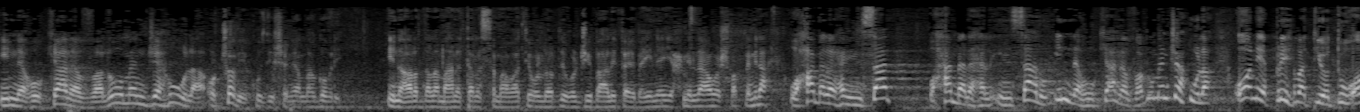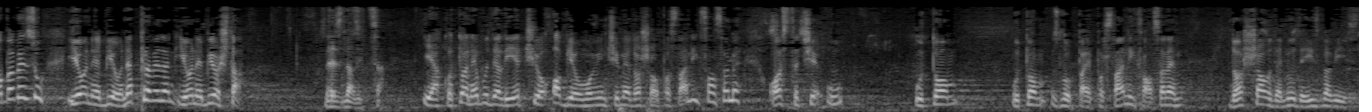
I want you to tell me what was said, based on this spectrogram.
Innehu kjane valumen džehula. O čovjeku uzvišen je Allah govori I narodna lamana tela samavati ul ardi ul džibali fe bejne jahmilna u švatne mina. U hamela insan وحملها الإنسان إنه كان ظلوما جهولا on je prihvatio tu obavezu i on je bio nepravedan i on je bio šta? Neznalica. I ako to ne bude liječio objavom ovim čime je došao poslanik, sal sveme, ostaće u, u, tom, u tom zlu. Pa je poslanik, sal sveme, došao da ljude izbavi iz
